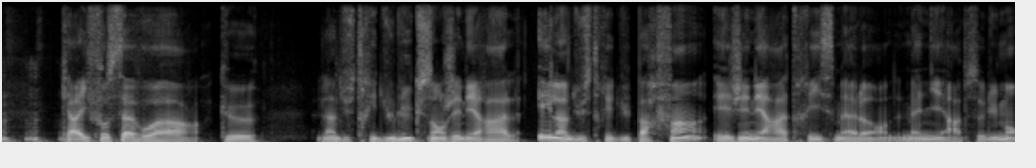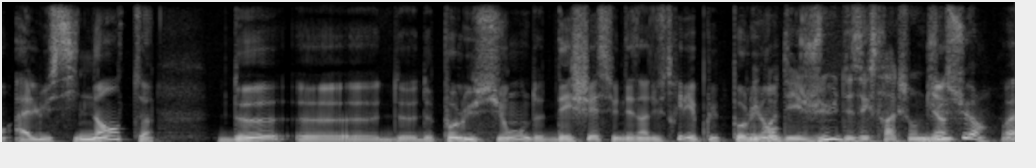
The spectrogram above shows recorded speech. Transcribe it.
Car il faut savoir que l'industrie du luxe en général et l'industrie du parfum est génératrice, mais alors de manière absolument hallucinante, de, euh, de, de, pollution, de déchets. C'est une des industries les plus polluantes. Des jus, des extractions de jus Bien sûr, ouais,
